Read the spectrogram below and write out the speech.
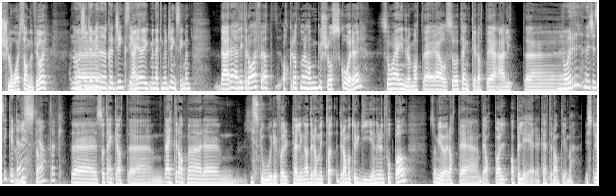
slår Sandefjord. Nå må ikke du begynne noe jinxing. Nei, men det er ikke noe jinxing. men der er jeg litt rar, for akkurat når han Gusjås scorer, så må jeg innrømme at jeg også tenker at det er litt eh, Når? Det er ikke sikkert, det. Visst, da. Ja, takk. Eh, så tenker jeg at eh, det er et eller annet med den uh, historiefortellinga, dramaturgien rundt fotball, som gjør at det, det, appellerer til et eller annet i meg. Hvis du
